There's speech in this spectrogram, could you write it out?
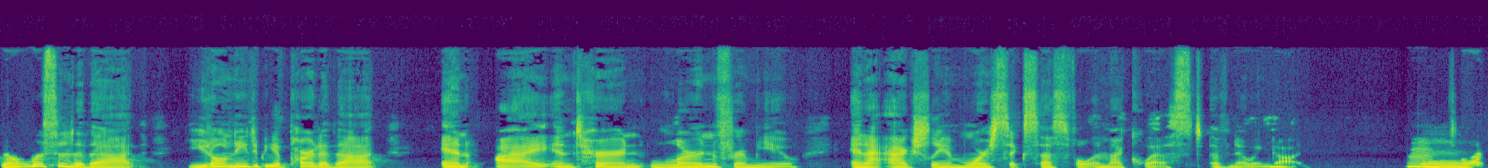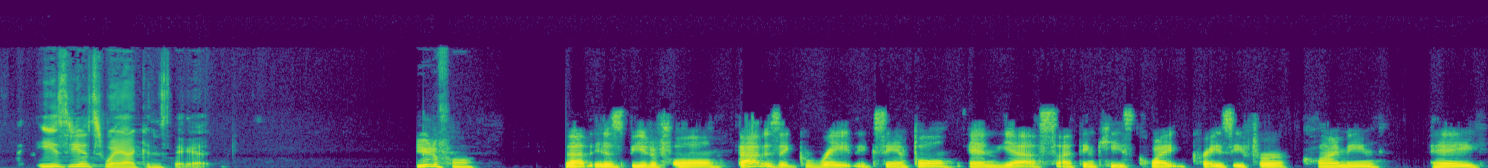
Don't listen to that. You don't need to be a part of that. And I, in turn, learn from you. And I actually am more successful in my quest of knowing God. Mm. So that's the easiest way I can say it. Beautiful. That is beautiful. That is a great example. And yes, I think he's quite crazy for climbing a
